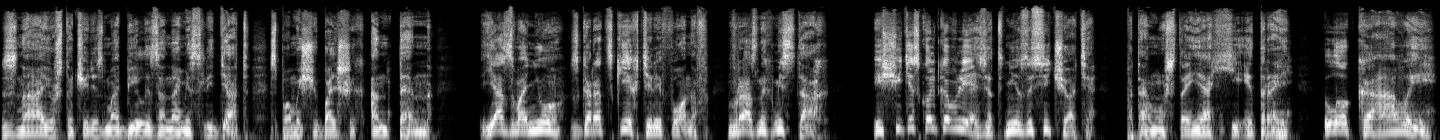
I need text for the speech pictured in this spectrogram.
Знаю, что через мобилы за нами следят с помощью больших антенн. Я звоню с городских телефонов в разных местах. Ищите, сколько влезет, не засечете, потому что я хитрый, лукавый».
